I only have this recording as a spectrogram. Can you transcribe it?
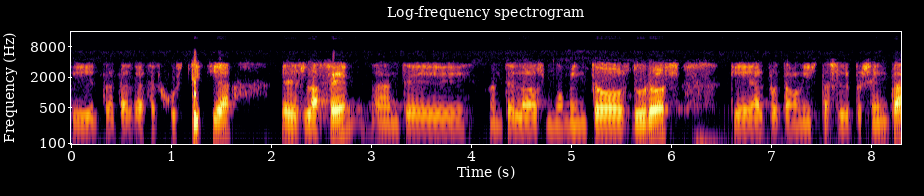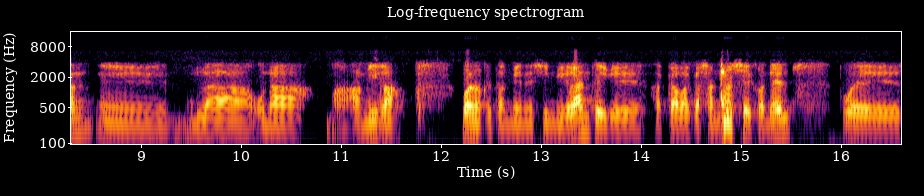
y el tratar de hacer justicia, es la fe ante, ante los momentos duros que al protagonista se le presentan. Eh, la, una amiga, bueno, que también es inmigrante y que acaba casándose con él, pues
